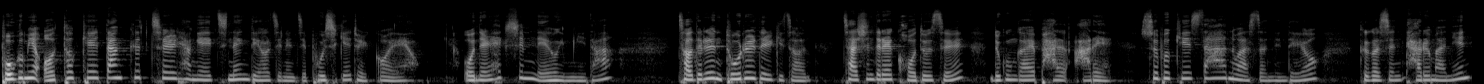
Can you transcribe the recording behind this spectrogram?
복음이 어떻게 땅끝을 향해 진행되어지는지 보시게 될 거예요. 오늘 핵심 내용입니다. 저들은 돌을 들기 전 자신들의 겉옷을 누군가의 발 아래 수북히 쌓아 놓았었는데요. 그것은 다름 아닌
